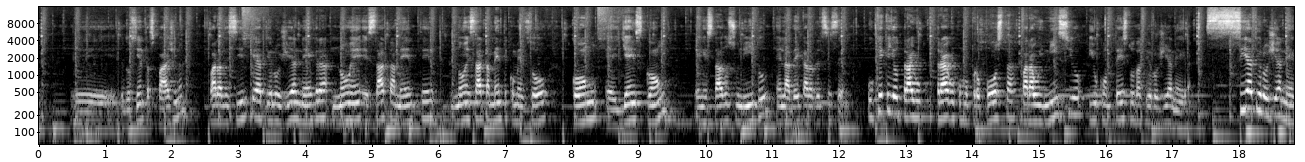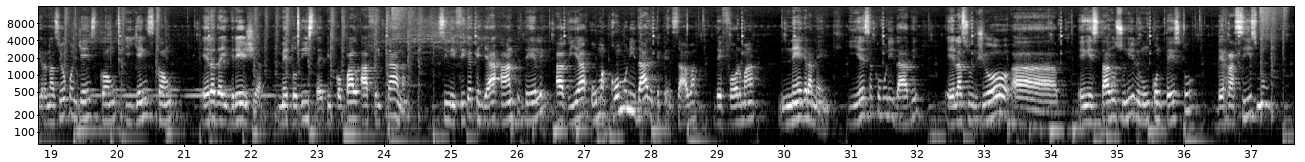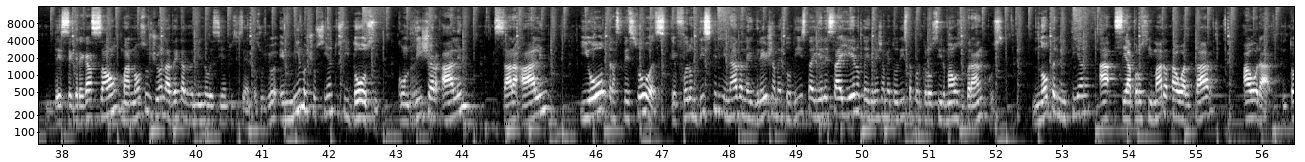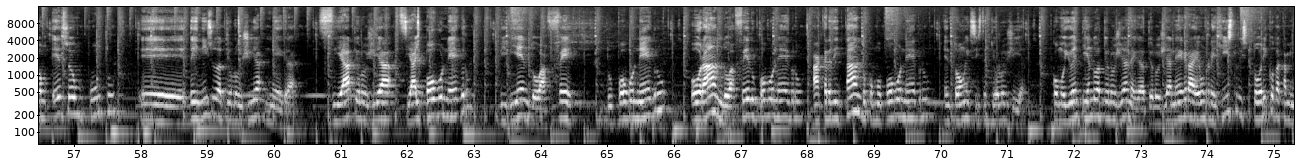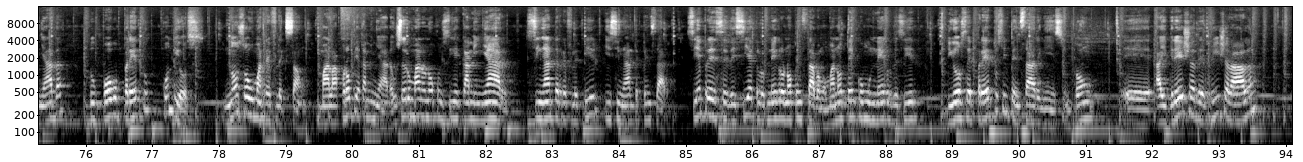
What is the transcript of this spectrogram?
eh, 200 páginas para dizer que a teologia negra não é exatamente não exatamente começou com eh, James Cone em Estados Unidos na década de 60. O que que eu trago trago como proposta para o início e o contexto da teologia negra? Se a teologia negra nasceu com James Cone e James Cone era da Igreja Metodista Episcopal Africana, significa que já antes dele havia uma comunidade que pensava de forma negramente. E essa comunidade ela surgiu ah, em Estados Unidos em um contexto de racismo, de segregação, mas não surgiu na década de 1960, surgiu em 1812 com Richard Allen, Sarah Allen e outras pessoas que foram discriminadas na igreja metodista e eles saíram da igreja metodista porque os irmãos brancos não permitiam a, se aproximar até o altar a orar. Então, esse é um ponto eh, de início da teologia negra. Se há teologia, se há povo negro vivendo a fé do povo negro, orando a fé do povo negro, acreditando como povo negro, então existe teologia. Como eu entendo a teologia negra, a teologia negra é um registro histórico da caminhada do povo preto com Deus. Não só uma reflexão, mas a própria caminhada. O ser humano não consegue caminhar sem antes refletir e sem antes pensar. Sempre se dizia que os negros não pensavam, mas não tem como um negro dizer Deus é preto sem pensar em isso. Então, eh, a igreja de Richard Allen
